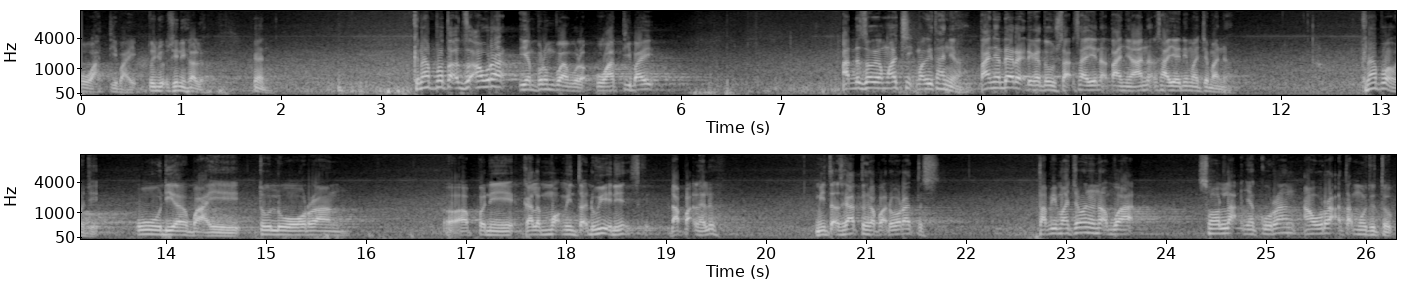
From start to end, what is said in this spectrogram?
Oh hati baik tunjuk sini kalau kan? Kenapa tak aurat? Yang perempuan pula oh hati baik ada seorang makcik mari tanya. Tanya direct dia kata ustaz saya nak tanya anak saya ni macam mana? Kenapa makcik? Oh dia baik tolong orang. Uh, apa ni kalau mak minta duit ni dapat lalu minta 100 dapat 200 tapi macam mana nak buat? Solatnya kurang aurat tak mau tutup.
